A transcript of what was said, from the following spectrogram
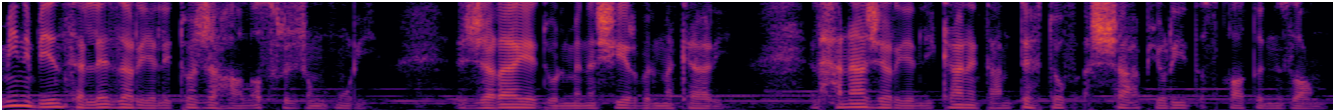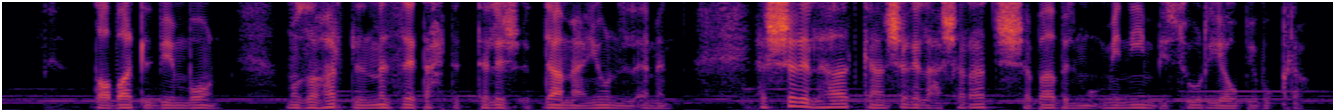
مين بينسى الليزر يلي توجه على القصر الجمهوري؟ الجرايد والمناشير بالمكاري الحناجر يلي كانت عم تهتف الشعب يريد إسقاط النظام. طابات البينبون مظاهرة المزة تحت التلج قدام عيون الأمن. هالشغل هاد كان شغل عشرات الشباب المؤمنين بسوريا وببكرة.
